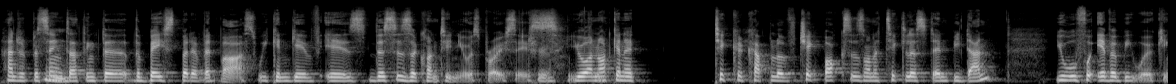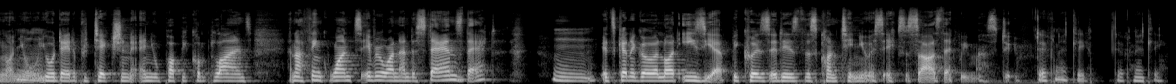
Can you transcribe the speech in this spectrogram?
Hundred percent. I think the the best bit of advice we can give is this is a continuous process. You are not going to tick a couple of check boxes on a tick list and be done. You will forever be working on your, your data protection and your POPI compliance. And I think once everyone understands that, it's going to go a lot easier because it is this continuous exercise that we must do. Definitely, definitely.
